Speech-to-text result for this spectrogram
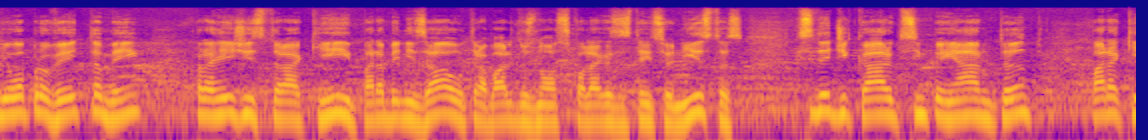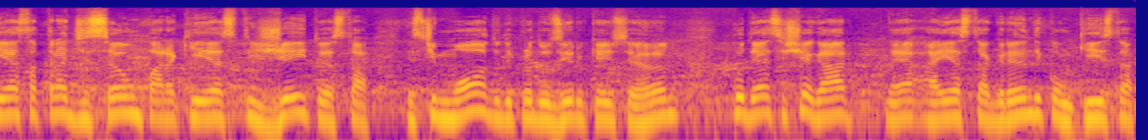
E eu aproveito também para registrar aqui e parabenizar o trabalho dos nossos colegas extensionistas que se dedicaram, que se empenharam tanto para que essa tradição, para que este jeito, esta, este modo de produzir o queijo serrano pudesse chegar né, a esta grande conquista,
